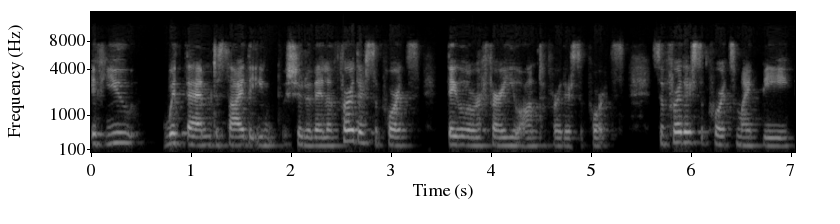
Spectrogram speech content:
if you with them decide that you should avail of further supports, they will refer you on to further supports. So further supports might be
